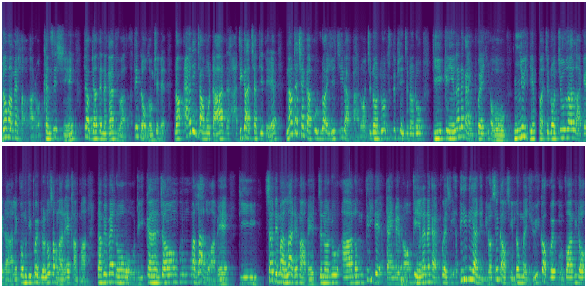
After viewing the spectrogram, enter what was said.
လောက်ရမယ့်ဟာကတော့ transition ပျောက်ကြားတဲ့ငကန်းဖြူဟာအသင့်တော်ဆုံးဖြစ်တယ်။နော်အဲ့ဒီကြောင့်မို့ဒါအဓိကအချက်ဖြစ်တယ်။နောက်တစ်ချက်ကပို့ပြီးတော့အရေးကြီးတာကတော့ကျွန်တော်တို့သူတစ်ဖြင့်ကျွန်တော်တို့ဒီကရင်လက်နက်ကိုင်ဖွဲ့ဟိုညီညွတ်ရေးမှာကျွန်တော်စူးစမ်းလာခဲ့တာလေကော်မတီဖွဲ့ပြီးတော့လှုပ်ဆောင်လာတဲ့အခါမှာဒါပေမဲ့လို့ဒီကံအကြောင်းမလှသွားပဲဒီစက်တင်ဘာလထဲမှာပဲကျွန်တော်တို့အားလုံးသိတဲ့အတိုင်းပဲနော်ကရင်လက်နက်ကိုင်ဖွဲ့စီအသီးသီးကနေပြီးတော့စစ်ကောင်စီလုံမဲ့ရွေးကောက်ပွဲကိုသွားပြီးတော့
